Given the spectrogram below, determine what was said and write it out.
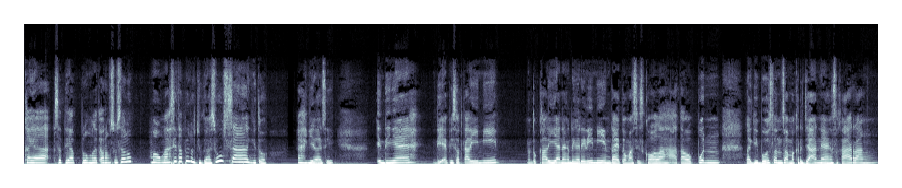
Kayak setiap lu ngeliat orang susah lu mau ngasih tapi lu juga susah gitu. Ah gila sih. Intinya di episode kali ini untuk kalian yang dengerin ini entah itu masih sekolah ataupun lagi bosen sama kerjaan yang sekarang.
